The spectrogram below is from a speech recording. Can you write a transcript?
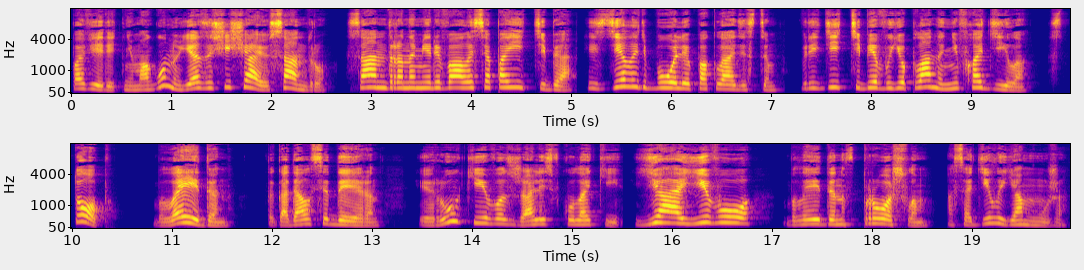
Поверить не могу, но я защищаю Сандру. Сандра намеревалась опоить тебя и сделать более покладистым. Вредить тебе в ее планы не входило. Стоп! Блейден! Догадался Дейрон, и руки его сжались в кулаки. Я его... Блейден в прошлом, осадила я мужа.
